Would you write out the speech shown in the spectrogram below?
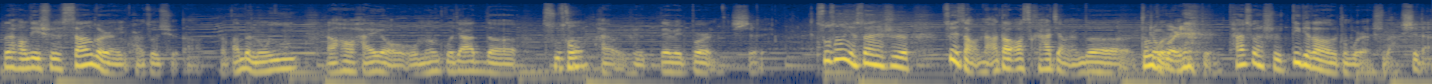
末代皇帝》是三个人一块儿作曲的，坂本龙一，然后还有我们国家的苏聪，聪还有就是 David Byrne。是苏松也算是最早拿到奥斯卡奖人的中国人对他算是地地道道的中国人，是吧？是的，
